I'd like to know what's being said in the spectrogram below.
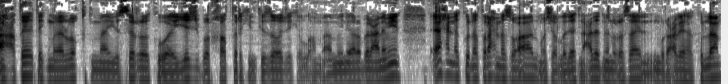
أعطيتك من الوقت ما يسرك ويجبر خاطرك أنت زوجك. اللهم آمين يا رب العالمين. إحنا كنا طرحنا سؤال وما شاء الله جاتنا عدد من الرسائل نمر عليها كلها.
